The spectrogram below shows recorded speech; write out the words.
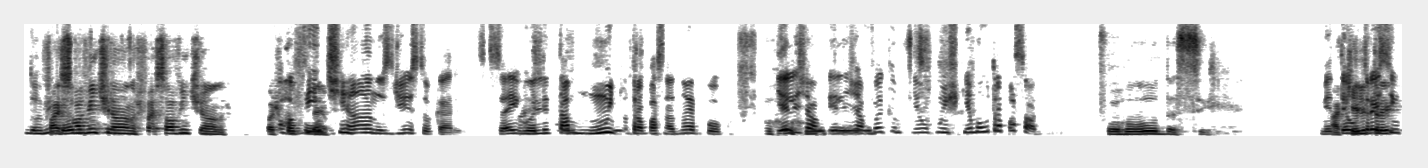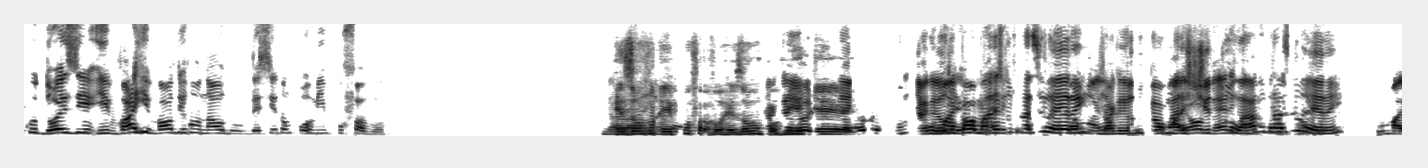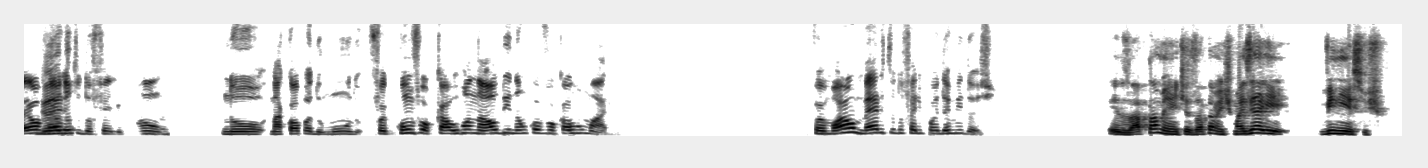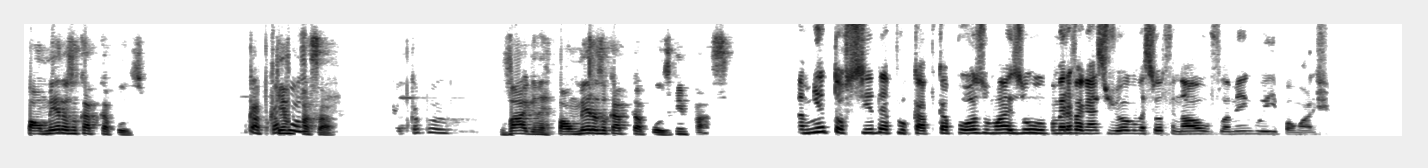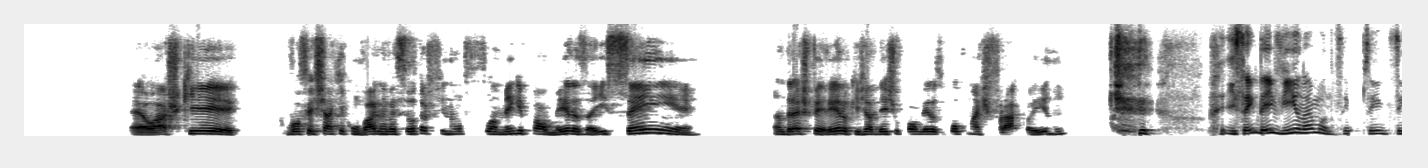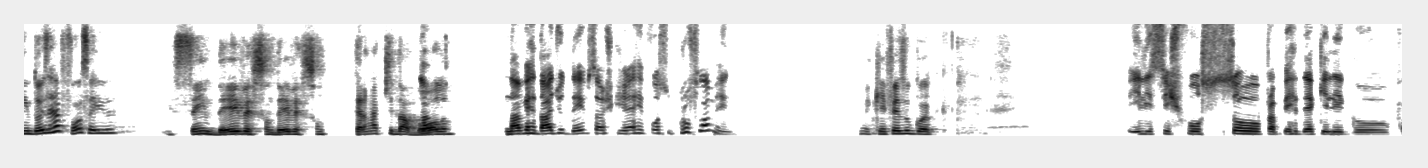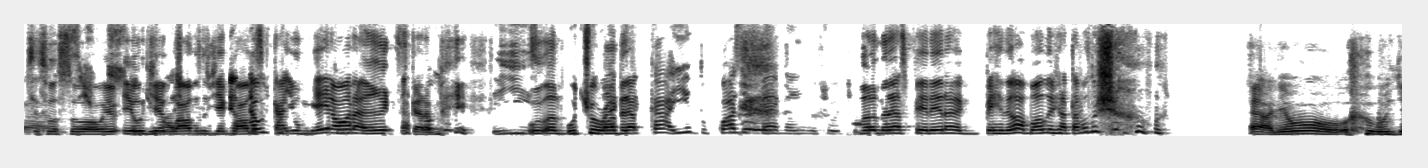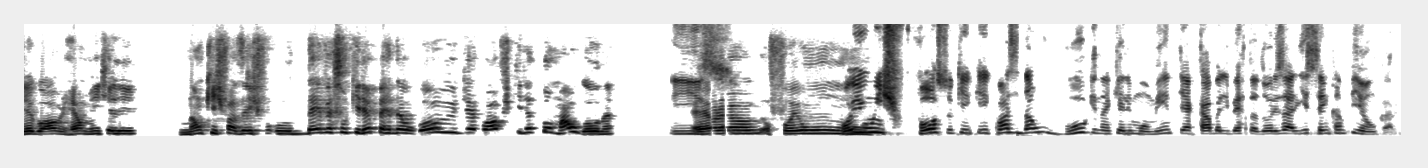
2012, Faz só 20 anos, faz só 20 anos. Faz Porra, pouco tempo. 20 anos disso, cara. Isso aí, Mas ele tá muito ultrapassado, não é pouco. E ele já, ele já foi campeão com um esquema ultrapassado. Foda-se. Meteu Aquele um tre- 3-5-2 e, e vai Rivaldo e Ronaldo. Decidam por mim, por favor. Já Resolvam aí, por favor, resolvam Já por mim, ganhou, que ganhou, O, já ganhou do Palmares mérito- do brasileiro, hein? maior- já ganhou do Palmares maior titular do brasileiro, hein? O maior Ganhou mérito do Felipão no, na Copa do Mundo foi convocar o Ronaldo e não convocar o Romário. Foi o maior mérito do Felipão em 2002. Exatamente, exatamente. Mas e aí, Vinícius, Palmeiras ou Capo Caposo? Capo Quem vai passar? Capo Caposo. Wagner, Palmeiras ou Capo Caposo? Quem passa? A minha torcida é pro Capo Caposo, mas o Palmeiras vai ganhar esse jogo, vai ser outro final, Flamengo e Palmares. É, eu acho que vou fechar aqui com o Wagner, vai ser outra final Flamengo e Palmeiras aí, sem Andrés Pereira, que já deixa o Palmeiras um pouco mais fraco aí, né? E sem Davinho, né, mano? Sem, sem, sem dois reforços aí, né? E sem Daverson, Daverson craque da bola. Na verdade, o Davis acho que já é reforço pro Flamengo. Quem fez o gol? Ele se esforçou pra perder aquele gol, cara. Se esforçou. E, e esforçou o Diego. Alves, o Diego Até Alves o- caiu meia hora antes, cara. o- Isso. O, And- O Tio André- é caído, quase pega ainda o chute. o Andréas Pereira perdeu a bola e já tava no chão. É, ali o, o Diego Alves realmente ele não quis fazer. O Daverson queria perder o gol e o Diego Alves queria tomar o gol, né? Isso. Era, foi um. Foi um esforço que, que quase dá um bug naquele momento e acaba a Libertadores ali sem campeão, cara.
